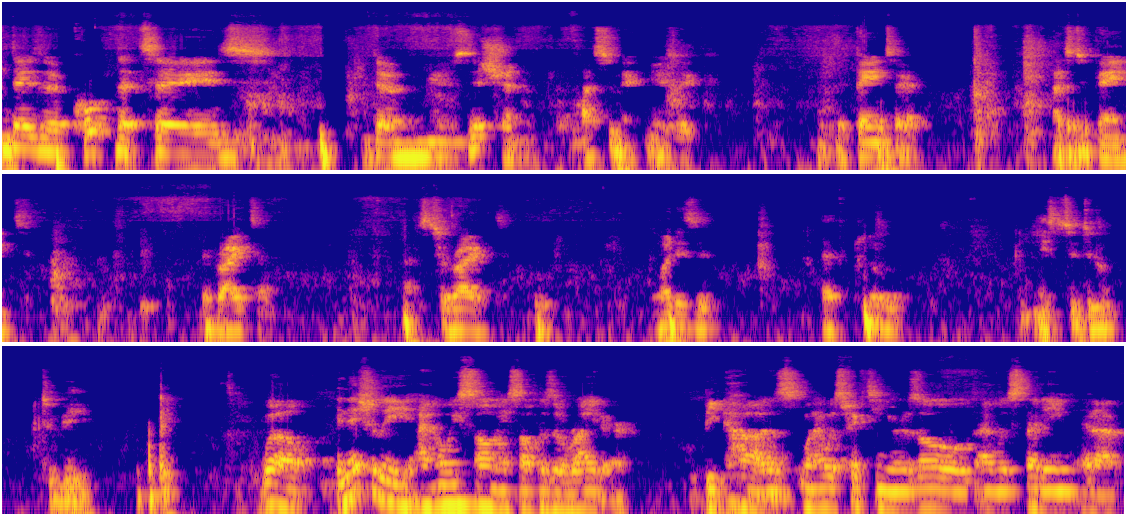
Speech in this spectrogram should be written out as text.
there's a quote that says the musician has to make music, the painter has to paint, the writer has to write. What is it that Claude needs to do to be? Well, initially, I always saw myself as a writer because when I was 15 years old, I was studying in a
